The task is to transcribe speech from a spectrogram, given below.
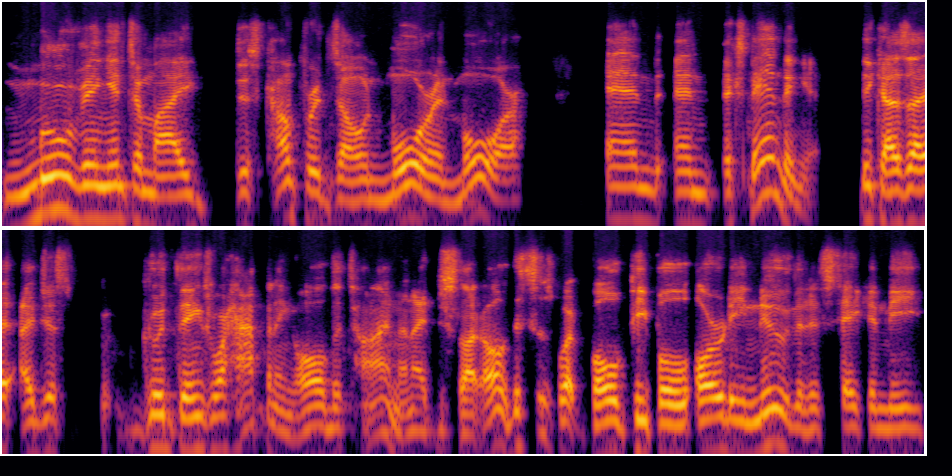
moving into my discomfort zone more and more and and expanding it because I, I just good things were happening all the time. And I just thought, oh, this is what bold people already knew that it's taken me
